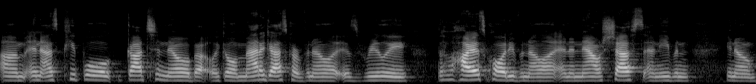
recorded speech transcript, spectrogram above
Um, and as people got to know about, like, oh, Madagascar vanilla is really the highest quality vanilla, and now chefs and even, you know,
